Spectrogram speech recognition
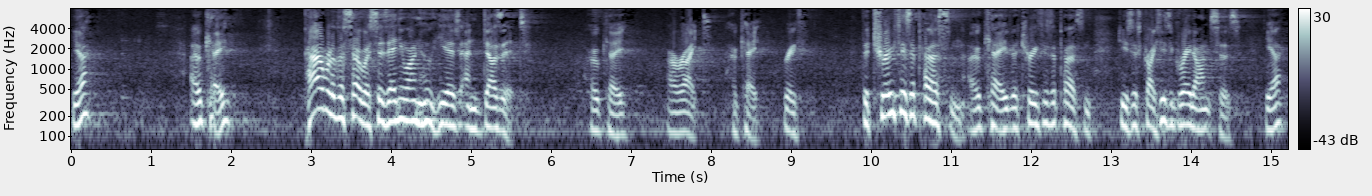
Yeah? Okay. Parable of the sower says anyone who hears and does it. Okay. Alright. Okay. Ruth. The truth is a person. Okay. The truth is a person. Jesus Christ. These are great answers. Yeah?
